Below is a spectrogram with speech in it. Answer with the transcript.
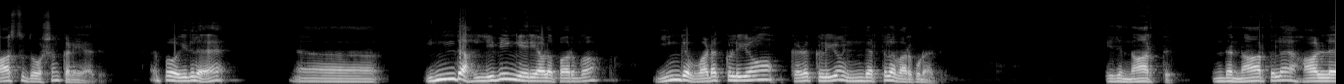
வாஸ்து தோஷம் கிடையாது. இப்போது இதில் இந்த லிவிங் ஏரியாவில் பாருங்க. இங்கே வடக்குலேயும் கிழக்குலேயும் இந்த இடத்துல வரக்கூடாது. இது நார்த்து இந்த நார்த்தில் ஹாலில்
